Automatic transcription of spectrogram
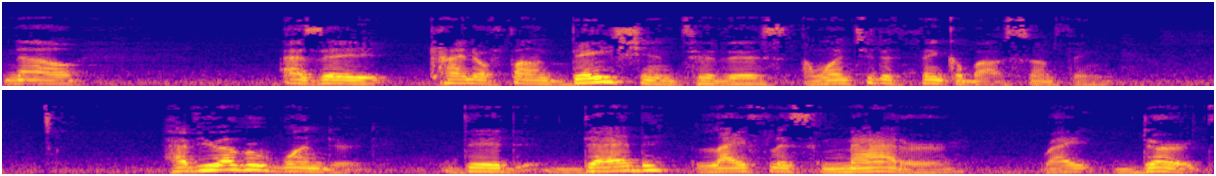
Now, as a kind of foundation to this, I want you to think about something. Have you ever wondered, did dead, lifeless matter, right, dirt,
